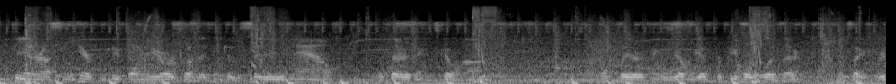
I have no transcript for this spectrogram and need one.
It'd be interesting to hear from people in New York what they think of the city now, with everything that's going on. Hopefully everything's going good for people that live there. Looks like we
